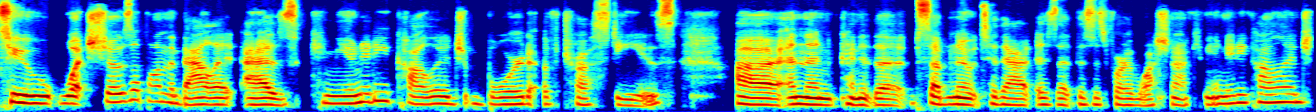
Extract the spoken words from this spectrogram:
to what shows up on the ballot as Community College Board of Trustees. Uh, and then, kind of the subnote to that is that this is for Washtenaw Community College.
